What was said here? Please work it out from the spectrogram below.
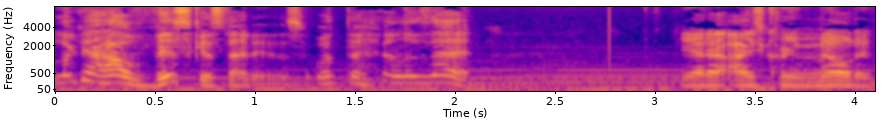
Look at how viscous that is. What the hell is that? Yeah, that ice cream melted.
